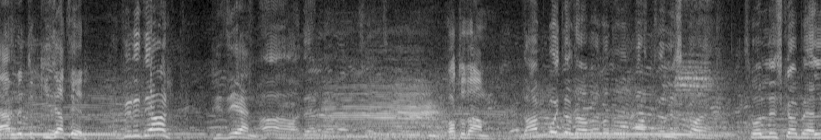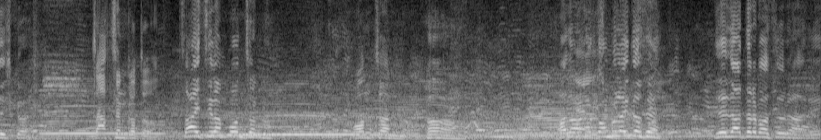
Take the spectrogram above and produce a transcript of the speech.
দাম তো কি জাতের? ফ্রিজিয়ান। কত দাম? দাম কইতে হবে কত? পাঁচচল্লিশ কয় চল্লিশ কয় বিয়াল্লিশ কয়। চাচ্ছেন কত? চাইছিলাম পঞ্চান্ন। পঞ্চান্ন। হ্যাঁ অনেক কম লাইতেছে যে জাতের বাছুর আরে।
